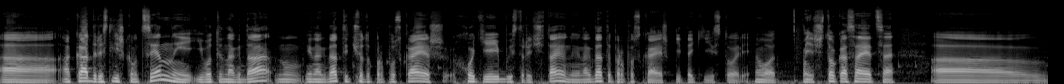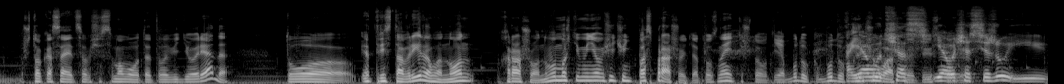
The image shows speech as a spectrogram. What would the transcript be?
а, а кадры слишком ценные, и вот иногда, ну, иногда ты что-то пропускаешь, хоть я и быстро читаю, но иногда ты пропускаешь какие-то такие истории. Вот. И что касается, а, что касается вообще самого вот этого видеоряда, то отреставрирован он хорошо. Ну, вы можете меня вообще что-нибудь поспрашивать, а то знаете, что вот я буду, буду А я вот сейчас, я вот сейчас сижу и,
